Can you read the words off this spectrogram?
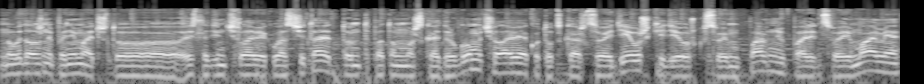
но вы должны понимать, что если один человек вас читает, то он это потом может сказать другому человеку, тот скажет своей девушке, девушку своему парню, парень своей маме,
